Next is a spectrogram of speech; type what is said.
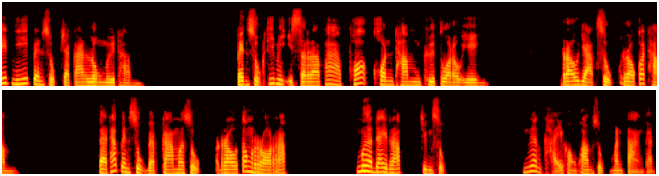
นิดนี้เป็นสุขจากการลงมือทำเป็นสุขที่มีอิสระภาพ เพราะคนทำคือตัวเราเอง เราอยากสุขเราก็ทำแต่ถ้าเป็นสุขแบบกามาสุขเราต้องรอรับ เมื่อได้รับจึงสุข เงื่อนไขของความสุขมันต่างกัน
